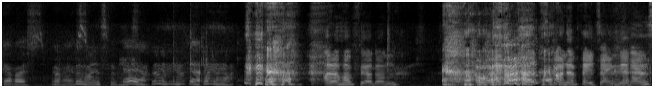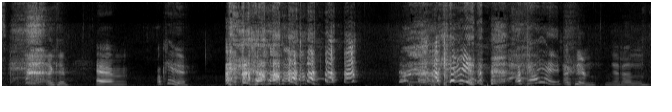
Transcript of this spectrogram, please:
Wer weiß, wer weiß. Wer weiß, wer weiß. Ja, ja. ja, ja, Ja. ja, ja, ja. Alle hopp, ja dann. Aber jetzt kommt der Pelz ein mir raus. Okay. Ähm, okay. okay. Okay, ja dann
